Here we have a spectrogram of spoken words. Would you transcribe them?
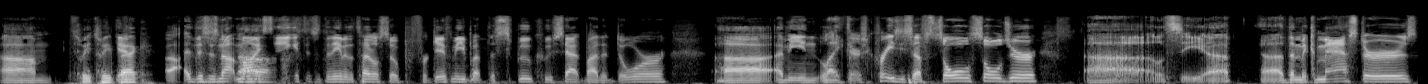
Um, sweet yeah, Sweetback. uh, this is not my Uh. saying it. This is the name of the title, so forgive me. But the spook who sat by the door. Uh, I mean, like there's crazy stuff. Soul Soldier. Uh, let's see. Uh, uh, the McMasters.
